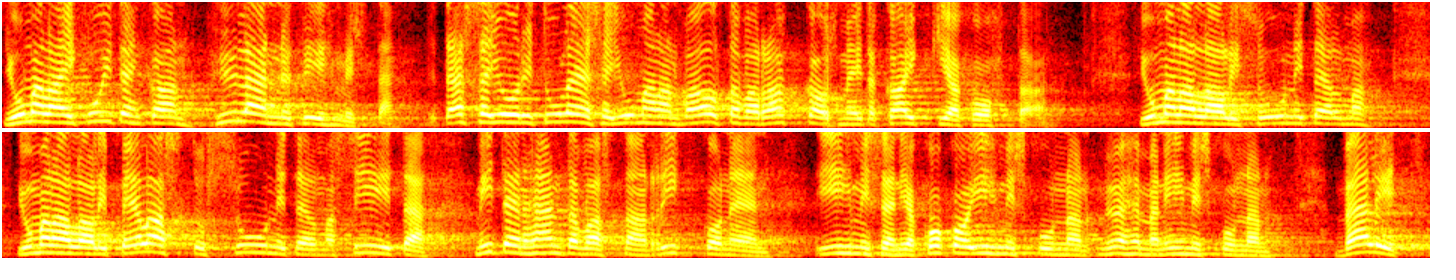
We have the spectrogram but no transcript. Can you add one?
Jumala ei kuitenkaan hylännyt ihmistä. Ja tässä juuri tulee se Jumalan valtava rakkaus meitä kaikkia kohtaan. Jumalalla oli suunnitelma, Jumalalla oli pelastussuunnitelma siitä, miten häntä vastaan rikkoneen ihmisen ja koko ihmiskunnan, myöhemmän ihmiskunnan välit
